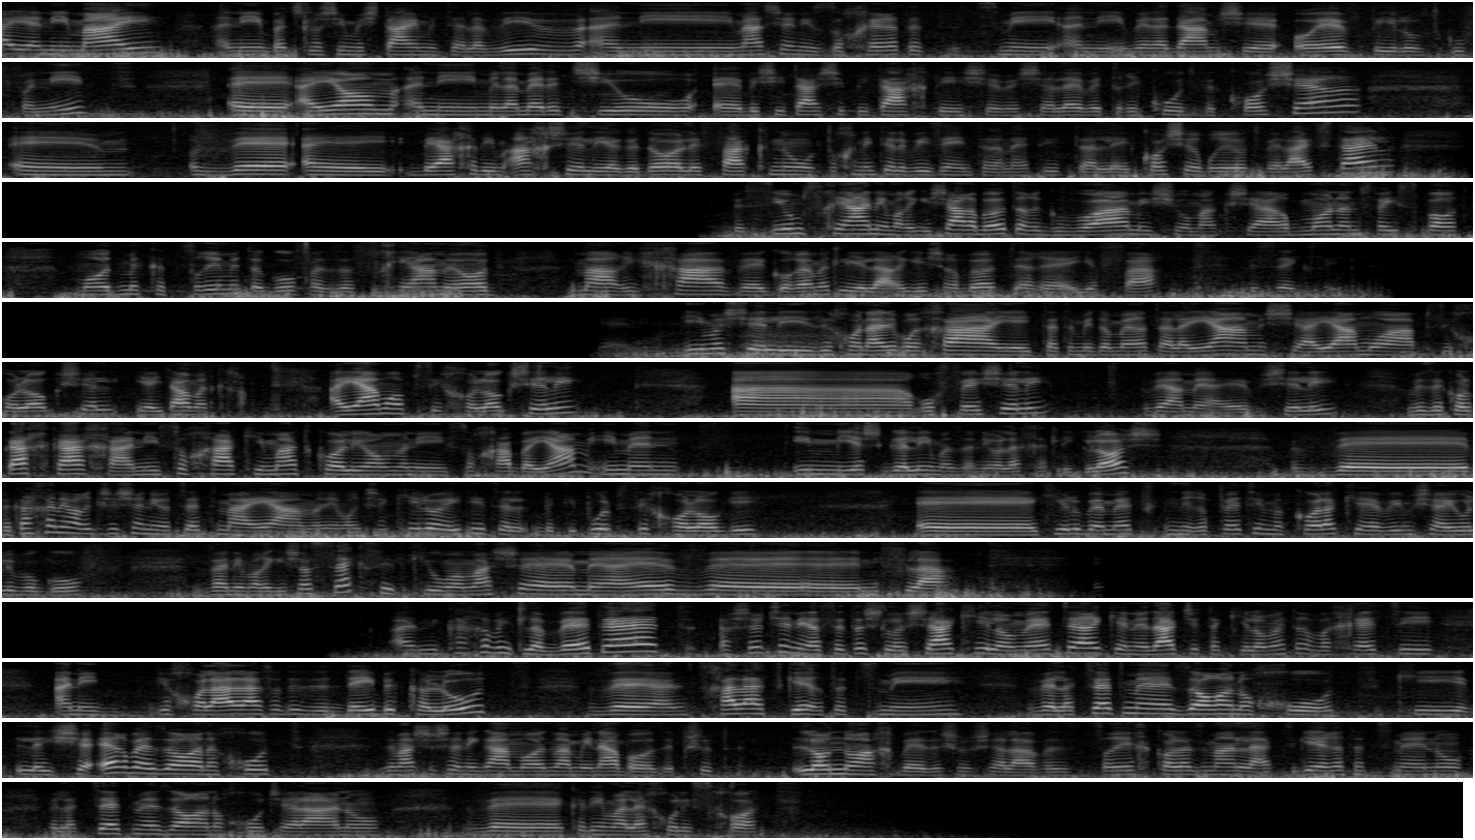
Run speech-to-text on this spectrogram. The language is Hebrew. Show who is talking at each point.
Speaker 1: היי, אני מאי, אני בת 32 מתל אביב. אני, מאז שאני זוכרת את עצמי, אני בן אדם שאוהב פעילות גופנית. Uh, היום אני מלמדת שיעור uh, בשיטה שפיתחתי שמשלבת ריקוד וכושר. Uh, וביחד uh, עם אח שלי הגדול הפקנו תוכנית טלוויזיה אינטרנטית על כושר, בריאות ולייפסטייל. בסיום שחייה אני מרגישה הרבה יותר גבוהה משום מה, כשהמון ענפי ספורט מאוד מקצרים את הגוף, אז השחייה מאוד מעריכה וגורמת לי להרגיש הרבה יותר יפה וסקסית. כן. אימא שלי, זיכרונה לברכה, היא הייתה תמיד אומרת על הים שהים הוא הפסיכולוג של... היא הייתה אומרת ככה, הים הוא הפסיכולוג שלי, הרופא שלי והמאהב שלי, וזה כל כך ככה, אני שוחה כמעט כל יום, אני שוחה בים, אם אין אם יש גלים אז אני הולכת לגלוש. ו... וככה אני מרגישה שאני יוצאת מהים. אני מרגישה כאילו הייתי אצל... בטיפול פסיכולוגי, אה, כאילו באמת נרפאתי מכל הכאבים שהיו לי בגוף, ואני מרגישה סקסית כי הוא ממש אה, מאהב אה, נפלא. אני ככה מתלבטת, אני חושבת שאני אעשה את השלושה קילומטר, כי אני יודעת שאת הקילומטר וחצי אני יכולה לעשות את זה די בקלות. ואני צריכה לאתגר את עצמי ולצאת מאזור הנוחות, כי להישאר באזור הנוחות זה משהו שאני גם מאוד מאמינה בו, זה פשוט לא נוח באיזשהו שלב, אז צריך כל הזמן לאתגר את עצמנו ולצאת מאזור הנוחות שלנו, וקדימה, לכו לשחות.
